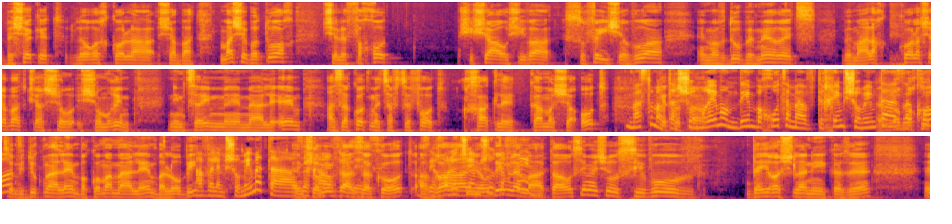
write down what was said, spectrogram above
בשקט לאורך כל השבת. מה שבטוח שלפחות שישה או שבעה סופי שבוע הם עבדו במרץ. במהלך כל השבת כשהשומרים נמצאים uh, מעליהם, אזעקות מצפצפות אחת לכמה שעות. מה זאת אומרת? כתוצא... השומרים עומדים בחוץ, המאבטחים שומעים את האזעקות? הם לא בחוץ, הם בדיוק מעליהם, בקומה מעליהם, בלובי. אבל הם שומעים את האזעקה הם שומעים את האזעקות, אבל יורדים למטה, עושים איזשהו סיבוב די רשלני כזה. אה,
